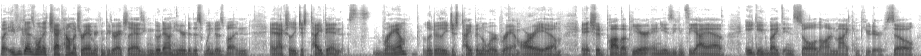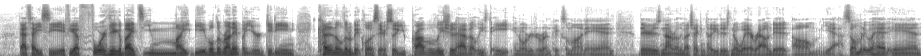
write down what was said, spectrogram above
But if you guys want to check how much RAM your computer actually has, you can go down here to this Windows button and actually just type in RAM, literally just type in the word RAM, R-A-M, and it should pop up here. And as you can see, I have 8 gigabytes installed on my computer. So that's how you see. If you have 4 gigabytes, you might be able to run it, but you're getting cutting a little bit close there. So you probably should have at least 8 in order to run Pixelmon. And there's not really much I can tell you. There's no way around it. Um, yeah, so I'm going to go ahead and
